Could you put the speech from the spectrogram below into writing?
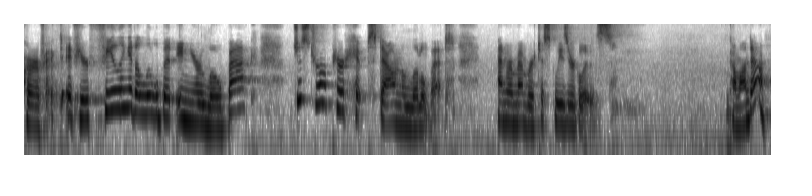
Perfect. If you're feeling it a little bit in your low back, just drop your hips down a little bit. And remember to squeeze your glutes. Come on down.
